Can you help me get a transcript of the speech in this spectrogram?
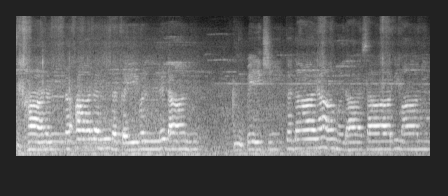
सुखानंद आनंद कैवल्यदानी। उपेक्षी कदा रामदासाभिमानी।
